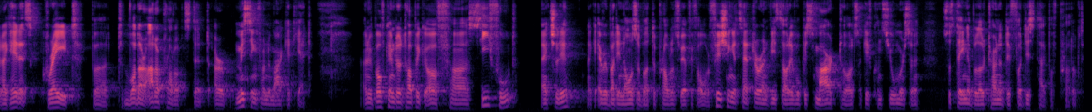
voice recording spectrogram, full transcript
we're like, hey, that's great, but what are other products that are missing from the market yet? And we both came to the topic of uh, seafood. Actually, like everybody knows about the problems we have with overfishing, etc. And we thought it would be smart to also give consumers a sustainable alternative for this type of product.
